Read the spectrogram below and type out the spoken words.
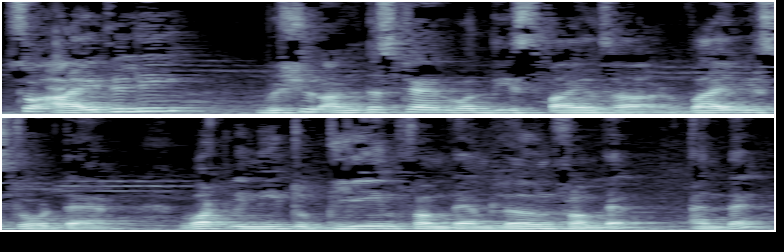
So ideally, we should understand what these files are, why we stored them, what we need to glean from them, learn from them, and then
